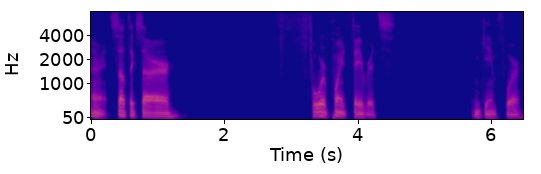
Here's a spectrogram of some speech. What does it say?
All right. Celtics are four point favorites in game four.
